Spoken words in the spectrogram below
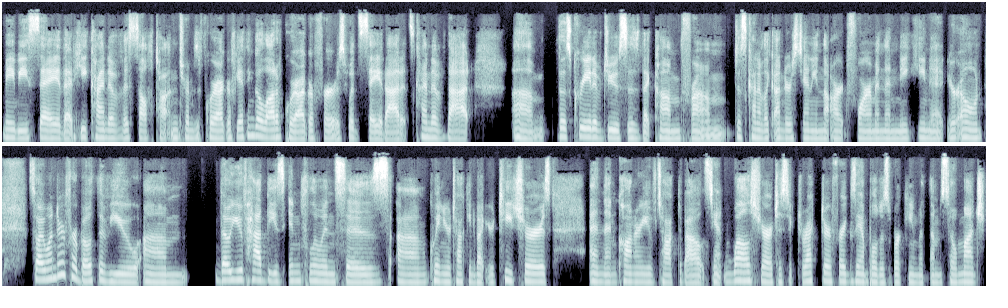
maybe say that he kind of is self-taught in terms of choreography. I think a lot of choreographers would say that it's kind of that um, those creative juices that come from just kind of like understanding the art form and then making it your own. So I wonder for both of you, um, though you've had these influences, um, Quinn, you're talking about your teachers and then Connor, you've talked about Stanton Welch, your artistic director, for example, just working with them so much.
